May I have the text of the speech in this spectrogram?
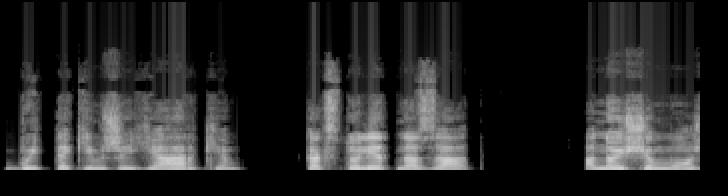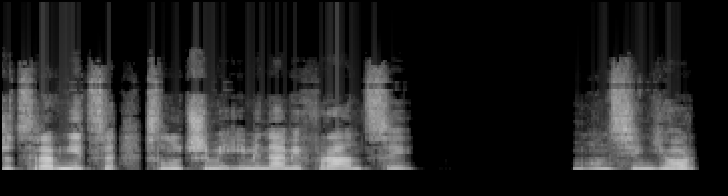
быть таким же ярким, как сто лет назад, оно еще может сравниться с лучшими именами Франции. Монсеньор,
